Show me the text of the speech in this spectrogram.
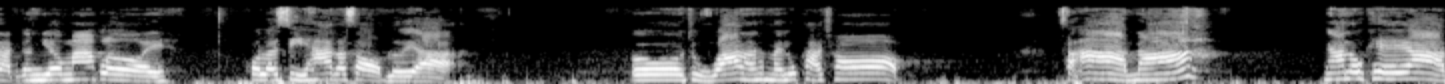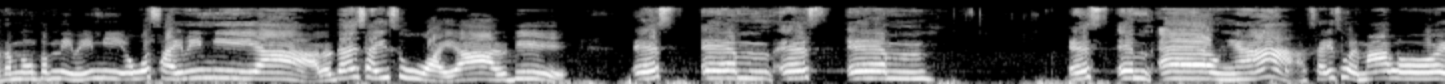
จัดกันเยอะมากเลย คนละสี่ห้ากระสอบเลยอะ่ะ เออถึงว่านะทำไมลูกค้าชอบ สะอาดนะ งานโอเคอะตำนงตำหนิไม่มีโอเวอร์ไซส์ไม่มีอะแล้วได้ไซส์สวยอะดูดิ S M S M S M L อย่างเงี้ยไซส์สวยมากเลย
